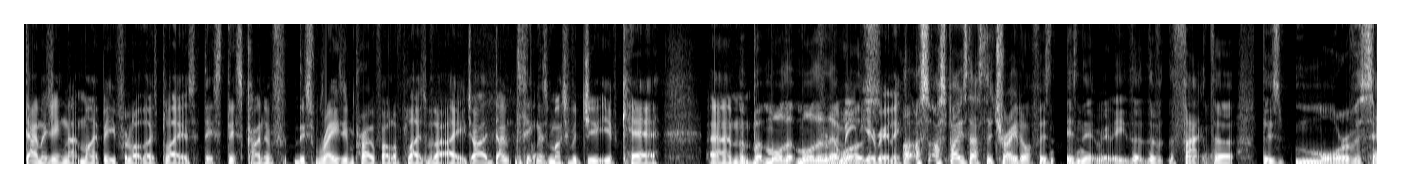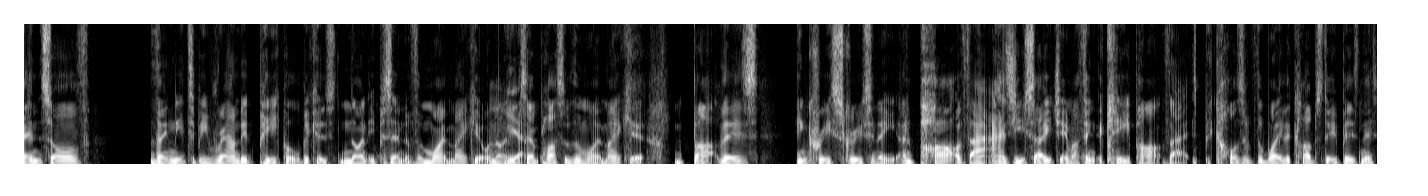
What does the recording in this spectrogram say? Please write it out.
damaging that might be for a lot of those players. This this kind of this raising profile of players of that age. I don't think there's much of a duty of care. Um, But more than more than there the was, media, really. I, I suppose that's the trade-off, isn't isn't it? Really, the, the the fact that there's more of a sense of they need to be rounded people because ninety percent of them won't make it, or ninety percent plus of them won't make it. But there's increased scrutiny, and part of that, as you say, Jim, I think the key part of that is because of the way the clubs do business,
